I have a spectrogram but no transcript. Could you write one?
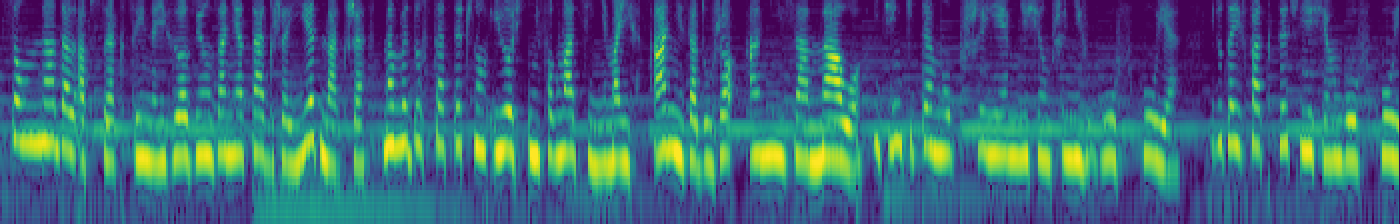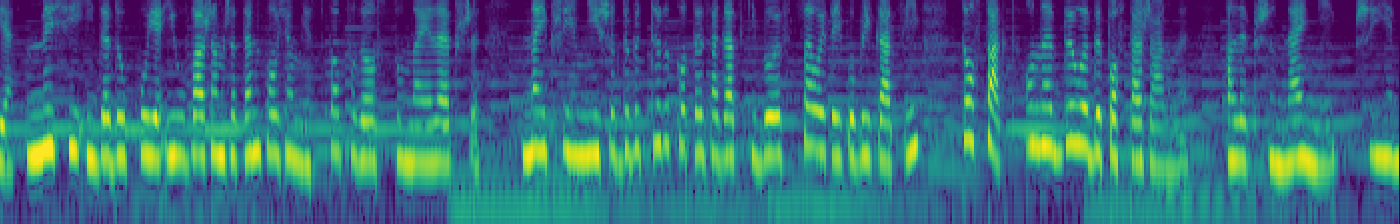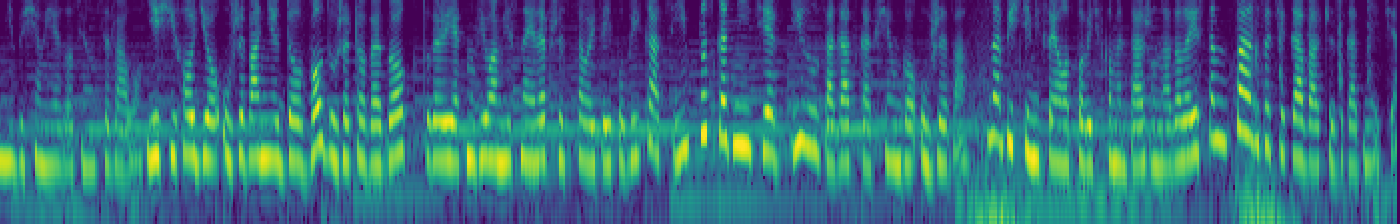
są nadal abstrakcyjne, ich rozwiązania także, jednakże mamy dostateczną ilość informacji, nie ma ich ani za dużo, ani za mało i dzięki temu przyjemnie się przy nich główkuje. I tutaj faktycznie się główkuje, myśli i dedukuje i uważam, że ten poziom jest po prostu najlepszy. Najprzyjemniejszy, gdyby tylko te zagadki były w całej tej publikacji, to fakt, one byłyby powtarzalne ale przynajmniej przyjemnie by się je rozwiązywało. Jeśli chodzi o używanie dowodu rzeczowego, który jak mówiłam jest najlepszy z całej tej publikacji, to zgadnijcie w ilu zagadkach się go używa. Napiszcie mi swoją odpowiedź w komentarzu na dole, jestem bardzo ciekawa czy zgadniecie.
